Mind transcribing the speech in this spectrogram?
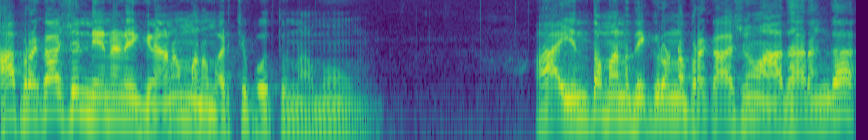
ఆ ప్రకాశం నేననే జ్ఞానం మనం మర్చిపోతున్నాము. ఆ ఇంత మన దగ్గర ఉన్న ప్రకాశం ఆధారంగా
